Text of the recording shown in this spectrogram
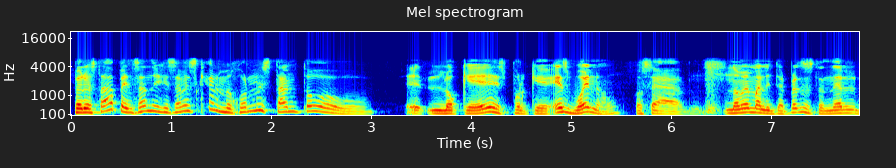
pero estaba pensando y dije, ¿sabes qué? A lo mejor no es tanto eh, lo que es, porque es bueno, o sea, no me malinterpretes, tener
